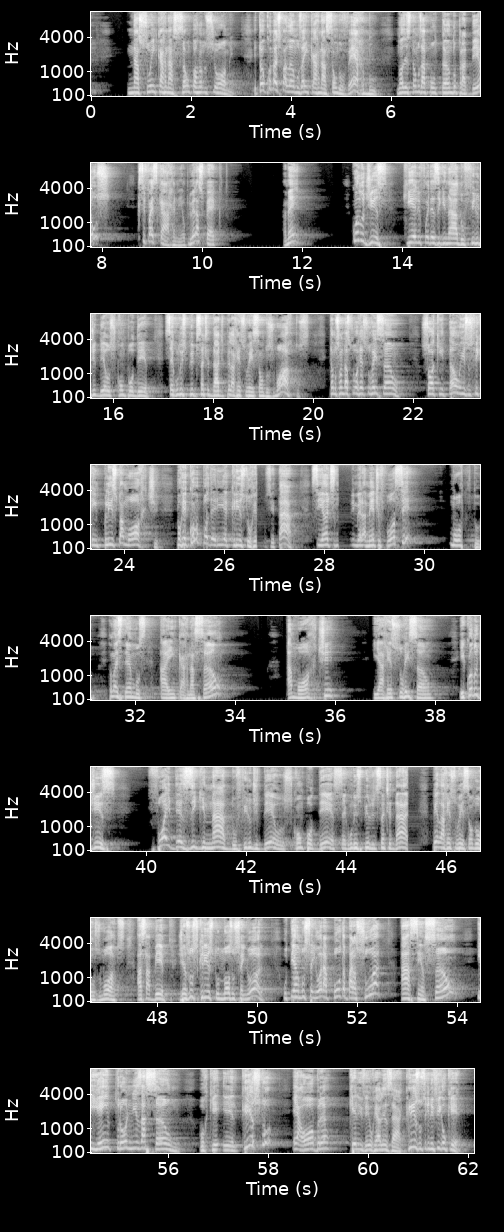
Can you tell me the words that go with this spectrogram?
na sua encarnação, tornando-se homem. Então, quando nós falamos a encarnação do Verbo, nós estamos apontando para Deus que se faz carne, é o primeiro aspecto. Amém? Quando diz que ele foi designado Filho de Deus com poder, segundo o Espírito de Santidade, pela ressurreição dos mortos, estamos falando da sua ressurreição. Só que então isso fica implícito à morte. Porque como poderia Cristo ressuscitar se antes, primeiramente, fosse morto? Então nós temos a encarnação, a morte e a ressurreição. E quando diz foi designado Filho de Deus com poder, segundo o Espírito de Santidade, pela ressurreição dos mortos, a saber, Jesus Cristo, nosso Senhor, o termo Senhor aponta para a sua ascensão e entronização, porque ele, Cristo é a obra que ele veio realizar. Cristo significa o quê?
